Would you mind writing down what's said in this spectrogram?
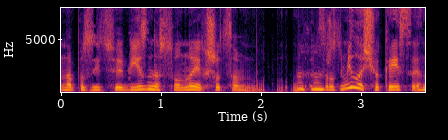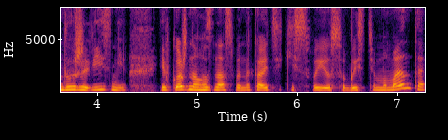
на позицію бізнесу, ну, якщо це м, Мгм. зрозуміло, що кейси дуже різні, і в кожного з нас виникають якісь свої особисті моменти,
